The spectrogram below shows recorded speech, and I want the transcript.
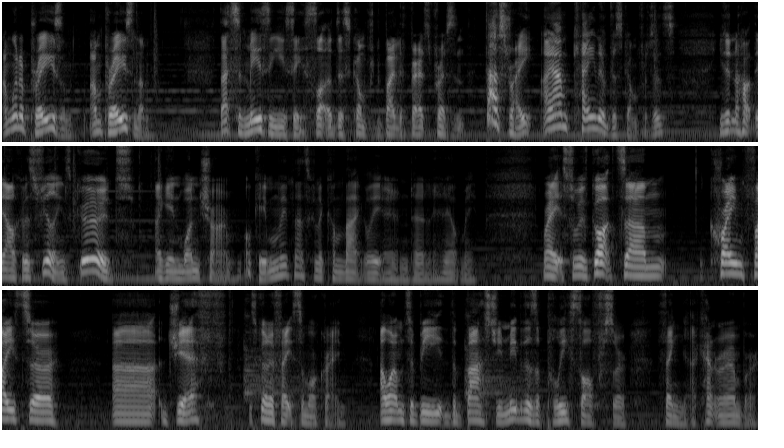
I'm going to praise him. I'm praising him. That's amazing, you say, slightly discomforted by the ferret's presence. That's right, I am kind of discomforted. You didn't hurt the alchemist's feelings. Good. Again, one charm. Okay, well maybe that's going to come back later and uh, help me. Right, so we've got um, crime fighter uh, Jeff is going to fight some more crime. I want him to be the bastion. Maybe there's a police officer thing. I can't remember.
